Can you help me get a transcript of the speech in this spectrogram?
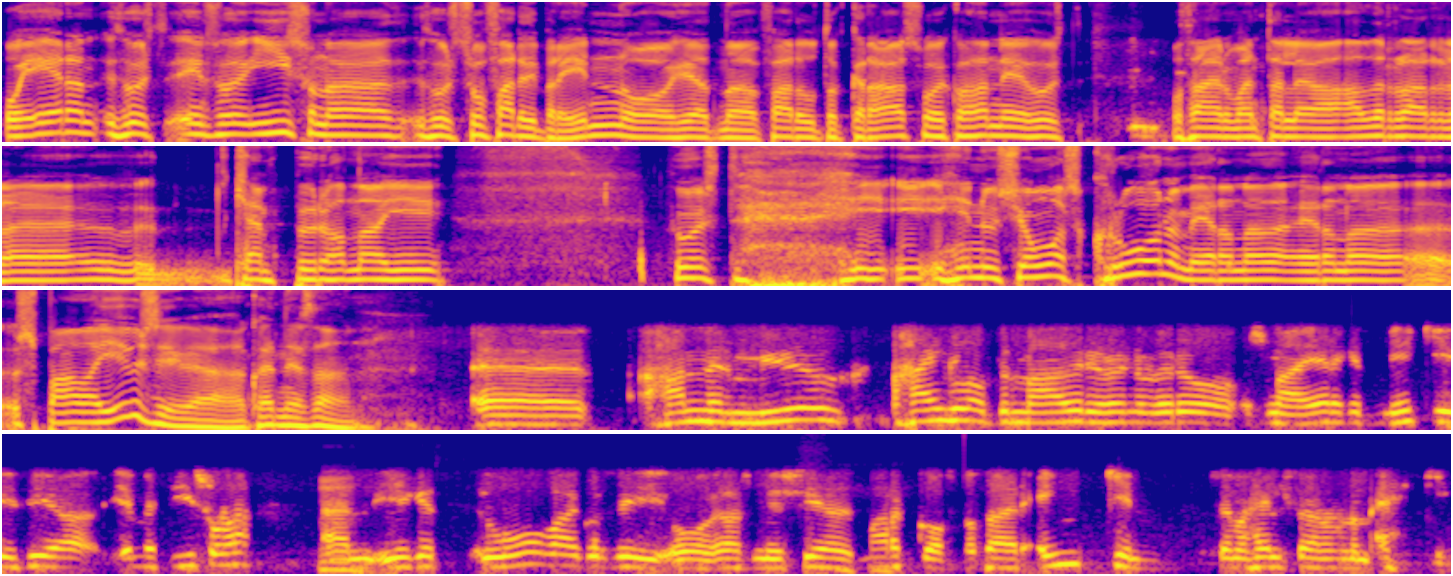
Og er hann, þú veist, eins og í svona, þú veist, svo farið þið bara inn og hérna farið út á gras og eitthvað þannig, þú veist, og það eru vantarlega aðrar uh, kempur hann í, þú veist, í, í, í hinnu sjónvaskrúunum, er hann að, hann að uh, spaða yfir sig eða hvernig er staðan? uh, hann er mjög hæglátur maður í raun og veru og svona er ekkert mikið því að ég mitt í svona en ég get lofa ykkur því og það sem ég sé margóft og það er enginn sem að helsa hann ekki.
